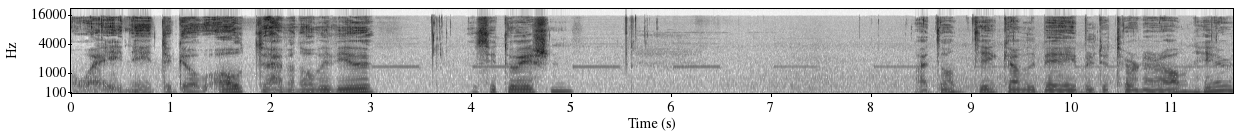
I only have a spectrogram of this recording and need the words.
we need to go out to have an overview the situation. I don't think I will be able to turn around here.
